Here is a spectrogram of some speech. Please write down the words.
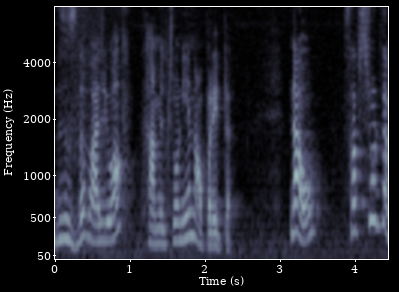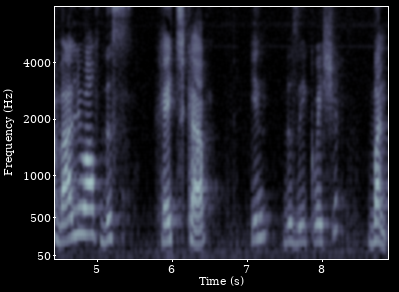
This is the value of Hamiltonian operator. Now, substitute the value of this h cap in this equation 1.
